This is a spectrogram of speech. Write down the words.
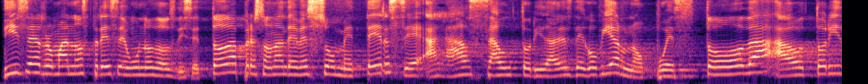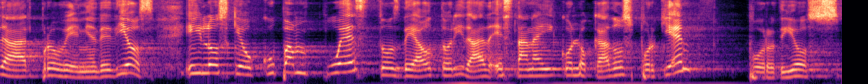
Dice Romanos 13, 1, 2, dice, toda persona debe someterse a las autoridades de gobierno, pues toda autoridad proviene de Dios. Y los que ocupan puestos de autoridad están ahí colocados por quién? Por Dios.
